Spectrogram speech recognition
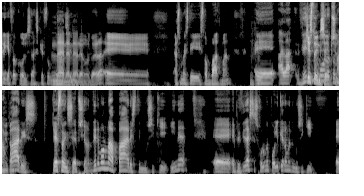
Zimmer, γι' αυτό κόλλησα. Σκεφτόμουν Ναι, τον ναι, Hans ναι, Zimmer ναι, εγώ ναι. τώρα. Ε, ας πούμε στη, στο Batman. Μμμ. Ε, αλλά δεν Και στο είναι μόνο το Inception να ήταν. πάρεις και στο Inception, δεν είναι μόνο να πάρεις τη μουσική. Είναι, ε, επειδή εντάξει, ασχολούμαι πολύ καιρό με τη μουσική. Ε,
